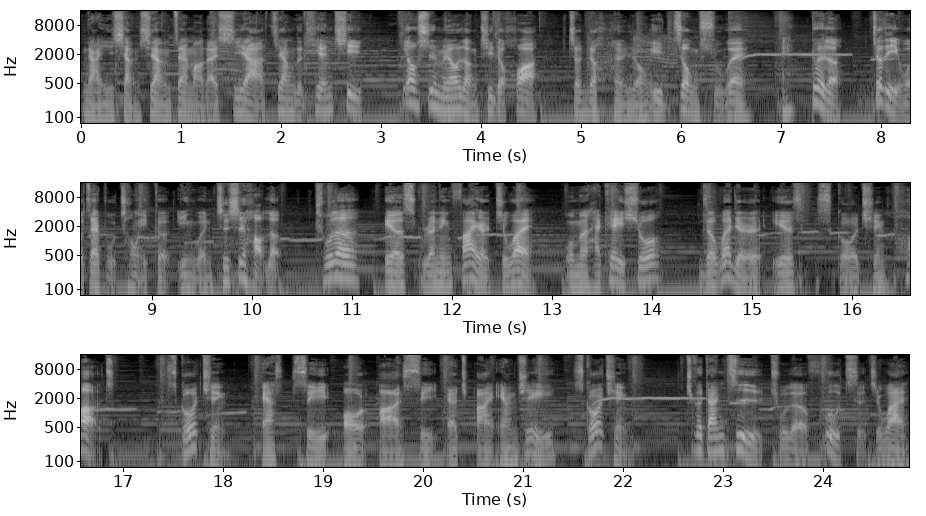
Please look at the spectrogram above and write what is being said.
难以想象，在马来西亚这样的天气，要是没有冷气的话，真的很容易中暑哎。哎，对了，这里我再补充一个英文知识好了。除了 is running fire 之外，我们还可以说 the weather is scorching hot。scorching s c o r c h i n g scorching 这个单字除了副词之外，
